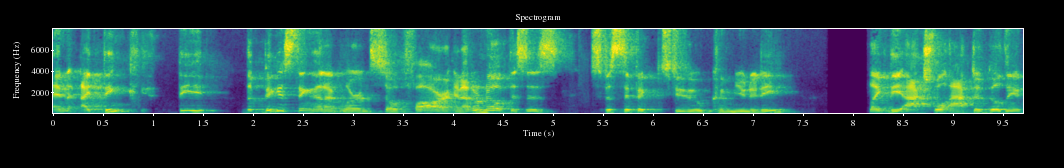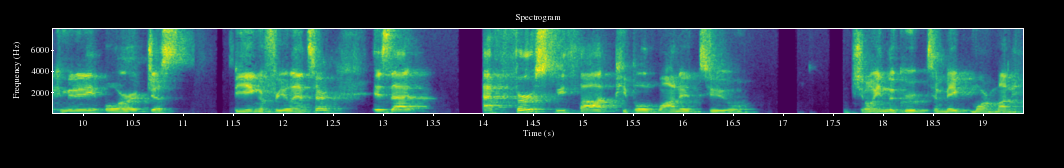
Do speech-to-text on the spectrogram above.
and I think the the biggest thing that I've learned so far, and I don't know if this is specific to community, like the actual act of building a community, or just being a freelancer, is that at first we thought people wanted to join the group to make more money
